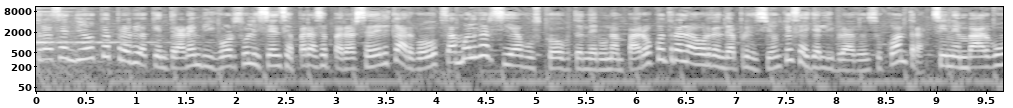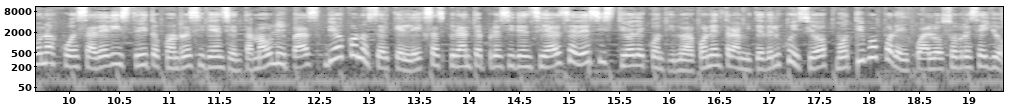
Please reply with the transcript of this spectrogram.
Trascendió que previo a que entrara en vigor su licencia para separarse del cargo, Samuel García buscó obtener un amparo contra la orden de aprehensión que se haya librado en su contra. Sin embargo, una jueza de distrito con residencia en Tamaulipas dio a conocer que el ex aspirante presidencial se desistió de continuar con el trámite del juicio, motivo por el cual lo sobreselló.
